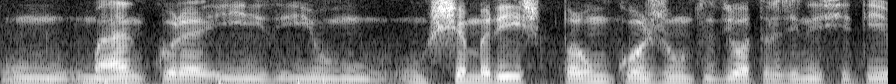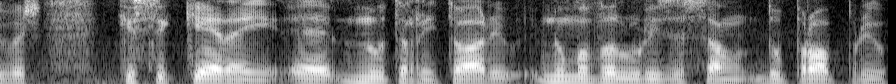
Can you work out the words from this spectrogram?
um, uma âncora e, e um, um, chamariz para um conjunto de outras iniciativas que se querem uh, no território, numa valorização do próprio,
